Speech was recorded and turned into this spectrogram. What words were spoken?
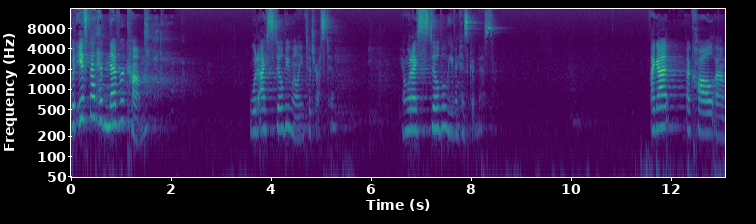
But if that had never come, would I still be willing to trust him? And would I still believe in his goodness? I got a call um,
